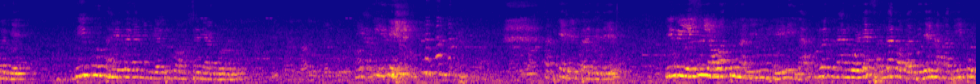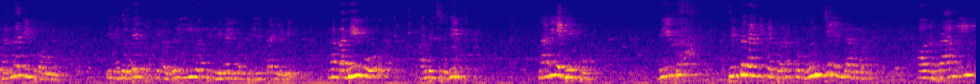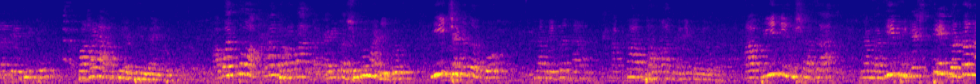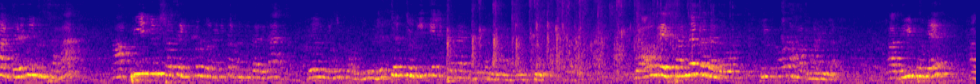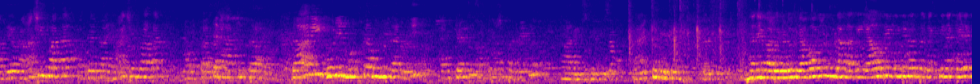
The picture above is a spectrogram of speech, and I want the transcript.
ಬಗ್ಗೆ ದೀಪು ಅಂತ ಹೇಳಿದಾಗ ನಿಮ್ಗೆಲ್ರಿಗೂ ಆಶ್ಚರ್ಯ ಆಗ್ಬೋದು. ಅದಕ್ಕೆ ಹೇಳ್ತಾ ಇದ್ದೀನಿ. ಇದು ಏನು ಯಾವತ್ತೂ ನಾನು ಏನು ಹೇಳಿಲ್ಲ. ಇವತ್ತು ನನಗೆ ಒಳ್ಳೆ ಸಂದರ್ಭ ಬಂದಿದೆ. ನಮ್ಮ ದೀಪು, ನನ್ನ ದೀಪು ಅವನು. ಇಲ್ಲಿ ಜೊತೆ ಸಿಕ್ಕಿರೋದು ಇವತ್ತಿನ ದಿನ ಇವತ್ತು ಹೇಳ್ತಾ ಇದ್ದೀವಿ ನಮ್ಮ ದೀಪು, ಅಂದರೆ ಸುದೀಪ್. ನನಗೆ ದೀಪು. ದೀಪು ಚಿತ್ರರಂಗಕ್ಕೆ ಬರೋಕ್ಕೂ ಮುಂಚೆಯಿಂದ ಅವರ ಫ್ಯಾಮಿಲಿ ಮತ್ತು ದೀಪು ಬಹಳ ಆತ್ಮೀಯತೆಯಿಂದ ಇತ್ತು ಅವತ್ತು ಅಕ್ಕ ಭಾವ ಅಂತ ಶುರು ಮಾಡಿದ್ದು, ಈ ಕ್ಷಣದವರೆಗೂ ನಮ್ಮಿಬ್ಬರನ್ನ ಅಕ್ಕ ಭಾವ ಅಂತಲೇ ಕರೆಯೋದು ಆ ಪ್ರೀತಿ ವಿಶ್ವಾಸ ನಮ್ಮ ದೀಪಿ ಎಷ್ಟೇ ದೊಡ್ಡವನಾಗಿ ಬೆಳೆದಿದ್ರು ಸಹ ಆ ಪ್ರೀತಿ ವಿಶ್ವಾಸ ಇಟ್ಕೊಂಡು ನಡೀತಾ ಬಂದಿದ್ದಾರಲ್ಲ ದೇವರು ನಿಂತ್ಕೊಂಡು ಹೆಚ್ಚೆಚ್ಚು ರೀತಿಯಲ್ಲಿ ಯಾವುದೇ ಸಂದರ್ಭದಲ್ಲೂ ಈ ಕೂಡ ಹಾಗೆ ಮಾಡಿಲ್ಲ. ಆ ದೀಪುಗೆ ಆ ದೇವರ ಆಶೀರ್ವಾದ, ತಂದೆ ತಾಯಿ ಆಶೀರ್ವಾದ ಅವ್ರ ತಂದೆ ಹಾಕಿದ್ದ ದಾರಿ, ಗುರಿ, ಮುಕ್ತ ಹೊಂದಿಲ್ಲ ನೋಡಿ ಅದಕ್ಕೆಲ್ಲ ಸಂತೋಷ ಪಡಬೇಕು ಧನ್ಯವಾದಗಳು. ಯಾವಾಗಲೂ ಕೂಡ ಹಾಗೆ ಯಾವುದೇ ಮುಂದಿರುವಂತ ವ್ಯಕ್ತಿನ ಮಾತಾಡ್ತಾರಲ್ಲ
